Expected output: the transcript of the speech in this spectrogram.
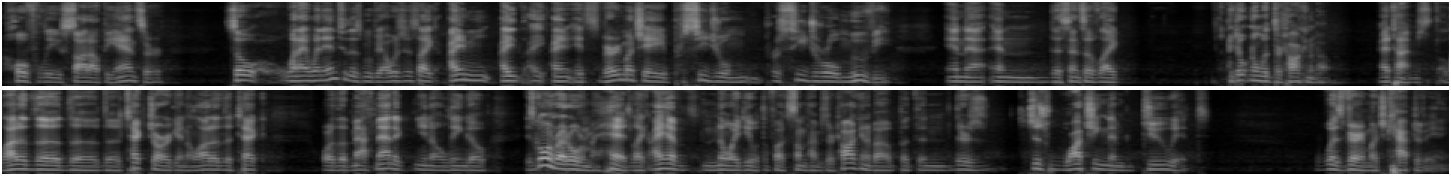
hopefully sought out the answer. So when I went into this movie, I was just like, I'm, I, I, I it's very much a procedural procedural movie, in that, in the sense of like, I don't know what they're talking about at times. A lot of the the the tech jargon, a lot of the tech or the mathematic, you know, lingo is going right over my head. Like I have no idea what the fuck sometimes they're talking about, but then there's just watching them do it was very much captivating.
